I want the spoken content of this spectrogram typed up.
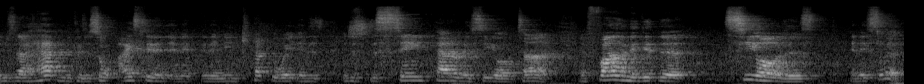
it's not happening because it's so isolated and, it, and they're being kept away in this it's just the same pattern they see all the time. And finally they get to see all of this and they slip.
